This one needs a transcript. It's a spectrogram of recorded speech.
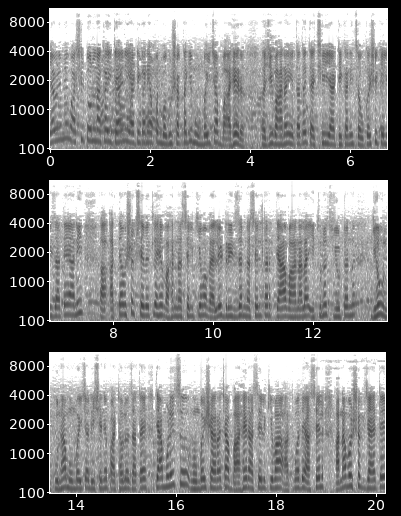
यावेळी मी वाशी टोल नाका इथे आहे आणि या ठिकाणी आपण बघू शकता की मुंबईच्या बाहेर जी वाहनं येतात आहे त्याची या ठिकाणी चौकशी केली जाते आणि अत्यावश्यक सेवेतलं हे वाहन नसेल किंवा व्हॅलिड रिझन नसेल तर त्या वाहनाला इथूनच युटर्न घेऊन पुन्हा मुंबईच्या दिशेने पाठवलं जात आहे. त्यामुळेच मुंबई शहराच्या बाहेर असेल किंवा आतमध्ये असेल अनावश्यक जे आहे ते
